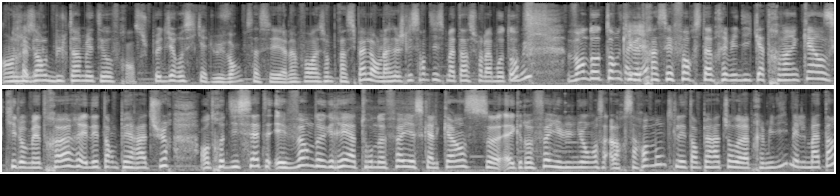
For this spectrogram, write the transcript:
en lisant le bulletin Météo France. Je peux dire aussi qu'il y a du vent, ça c'est l'information principale. Je l'ai senti ce matin sur la moto. Vent d'autant qui va être assez fort cet après-midi, 95 km heure et des températures entre 17 et 20 degrés à Tournefeuille, Escalquins, Aigrefeuille et l'Union. Alors ça remonte les températures de l'après-midi, mais le matin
